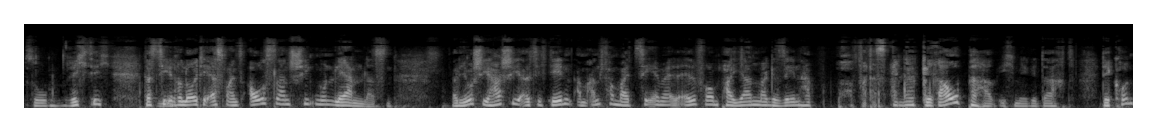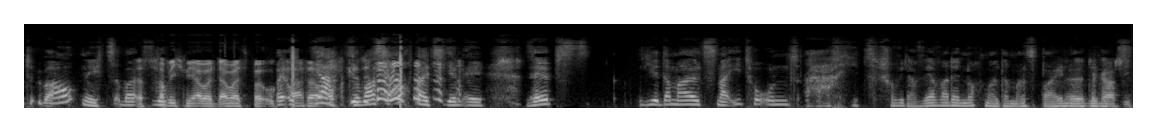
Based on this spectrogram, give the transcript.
so richtig, dass die ihre Leute erstmal ins Ausland schicken und lernen lassen. Weil Yoshihashi, als ich den am Anfang bei CMLL vor ein paar Jahren mal gesehen habe, boah, war das eine Graupe, habe ich mir gedacht. Der konnte überhaupt nichts. Aber das so, habe ich mir aber damals bei Okada bei, Ja, so war es ja auch bei TNA. Selbst hier damals Naito und, ach, jetzt schon wieder, wer war denn nochmal damals bei? Äh, Takashi.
